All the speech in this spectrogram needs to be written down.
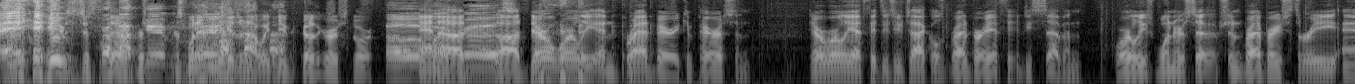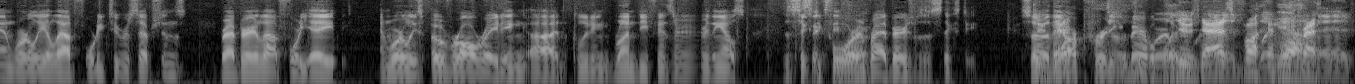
Hey, Just, just, uh, just, fucking just whenever your kids are not with you, go to the grocery store. Oh and my uh, gosh. uh, Daryl Worley and Bradberry comparison. Daryl Worley had 52 tackles. Bradberry had 57. Worley's one reception, Bradberry's three, and Worley allowed 42 receptions. Bradberry allowed 48. And Worley's overall rating, uh, including run defense and everything else, is a 64, 64. and Bradberry's was a 60. So Dude, they that- are pretty comparable players. Dude, that's had- fucking wasn't impressive. bad.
